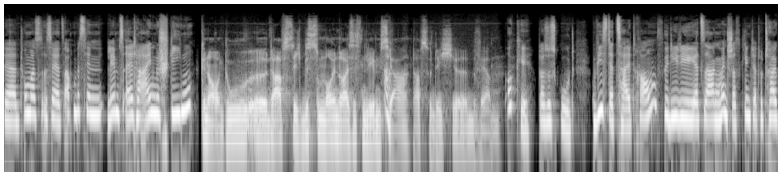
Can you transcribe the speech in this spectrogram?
Der Thomas ist ja jetzt auch ein bisschen lebensälter eingestiegen. Genau, du äh, darfst dich bis zum 39. Lebensjahr ah. darfst du dich äh, bewerben. Okay, das ist gut. Wie ist der Zeitraum für die, die jetzt sagen, Mensch, das klingt ja total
